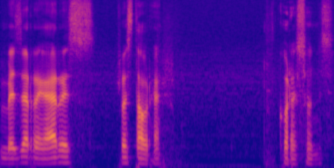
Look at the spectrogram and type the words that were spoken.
en vez de regar es restaurar corazones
